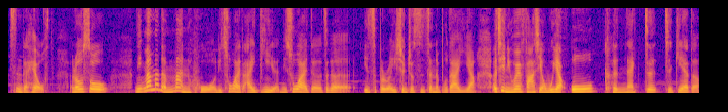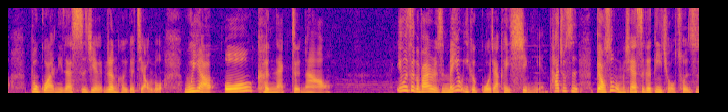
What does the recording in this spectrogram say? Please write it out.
是你的 health，and also 你慢慢的慢活，你出来的 idea，你出来的这个 inspiration 就是真的不大一样。而且你会发现，we are all connected together。不管你在世界任何一个角落，we are all connected now。 因为这个 virus 没有一个国家可以幸免，它就是表示我们现在是个地球村，是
